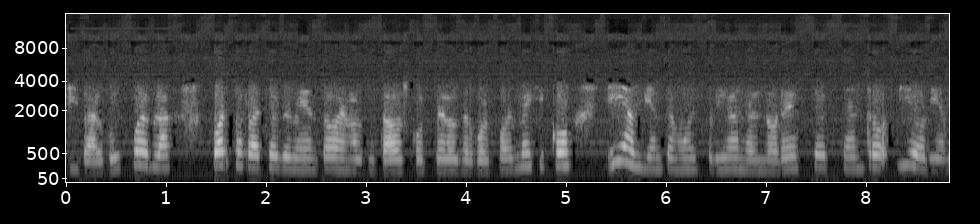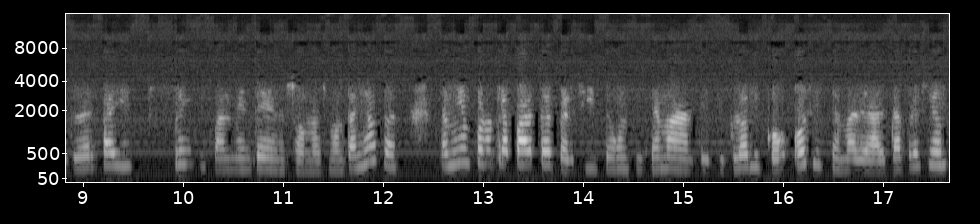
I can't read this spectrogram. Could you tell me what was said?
Hidalgo y Puebla, fuertes rachas de viento en los estados costeros del Golfo de México y ambiente muy frío en el noreste, centro y oriente del país, principalmente en zonas montañosas. También por otra parte persiste un sistema anticiclónico o sistema de alta presión,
